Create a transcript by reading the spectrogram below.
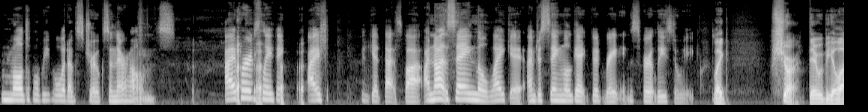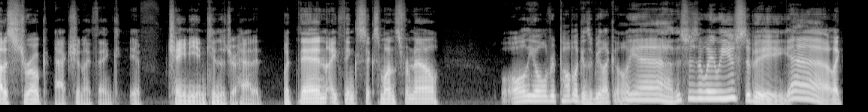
multiple people would have strokes in their homes. I personally think I should get that spot. I'm not saying they'll like it. I'm just saying they'll get good ratings for at least a week. Like, sure, there would be a lot of stroke action, I think, if Cheney and Kinzinger had it. But then I think six months from now, all the old Republicans would be like, oh, yeah, this is the way we used to be. Yeah. Like,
